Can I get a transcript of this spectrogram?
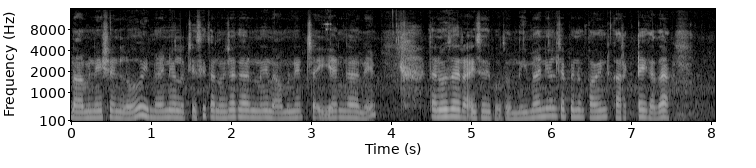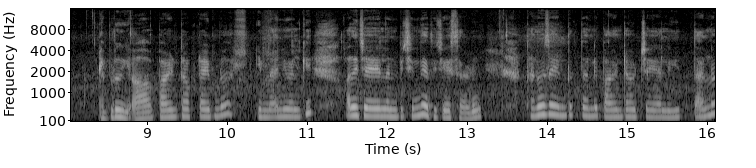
నామినేషన్లో ఇమాన్యువల్ వచ్చేసి తనుజ గారిని నామినేట్ చేయంగానే తనుజ రైజ్ అయిపోతుంది. ఇమాన్యువల్ చెప్పిన పాయింట్ కరెక్టే కదా? ఇప్పుడు ఆ పాయింట్ ఆఫ్ టైంలో ఇమాన్యువల్కి అది చేయాలనిపించింది అది చేశాడు. తనుజ ఎందుకు దాన్ని పాయింట్ అవుట్ చేయాలి? తను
